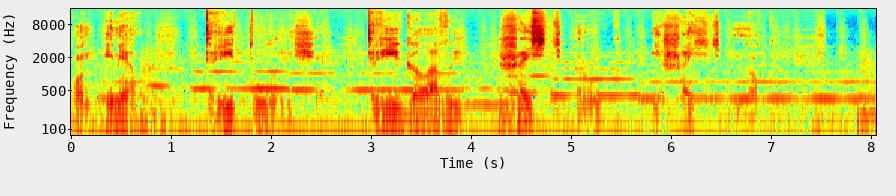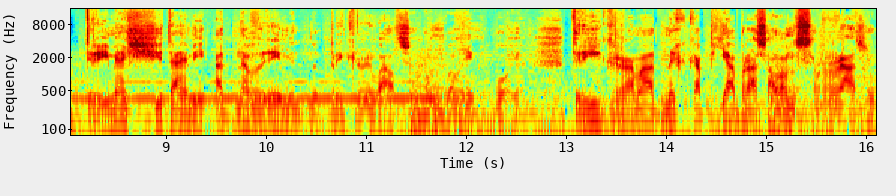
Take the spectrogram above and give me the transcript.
Он имел три туловища, три головы, шесть рук и шесть ног. Тремя щитами одновременно прикрывался он во время боя. Три громадных копья бросал он сразу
